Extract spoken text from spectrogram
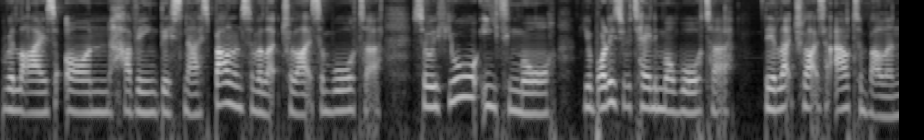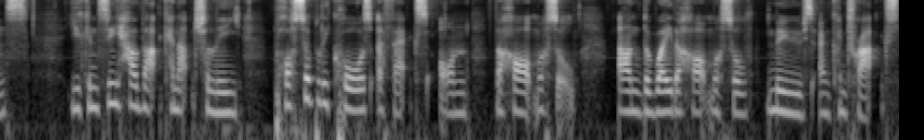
relies on having this nice balance of electrolytes and water. So if you're eating more, your body's retaining more water, the electrolytes are out of balance, you can see how that can actually possibly cause effects on the heart muscle and the way the heart muscle moves and contracts,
